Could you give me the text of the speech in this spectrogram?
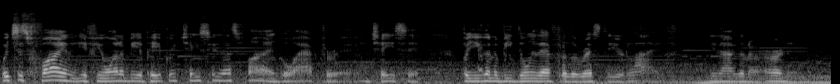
which is fine. If you want to be a paper chaser, that's fine. Go after it and chase it. But you're going to be doing that for the rest of your life you're not gonna earn it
